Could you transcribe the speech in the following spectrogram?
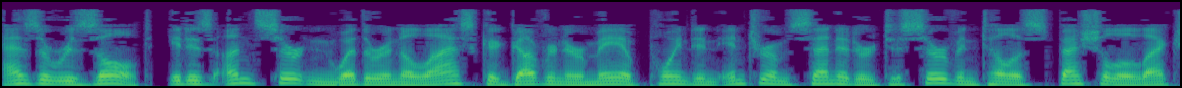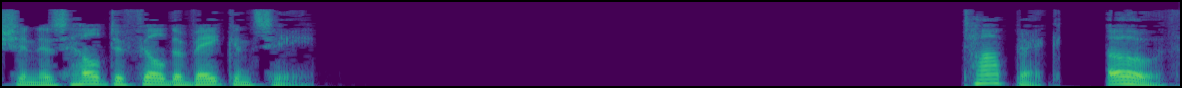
As a result, it is uncertain whether an Alaska governor may appoint an interim senator to serve until a special election is held to fill the vacancy. Oath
